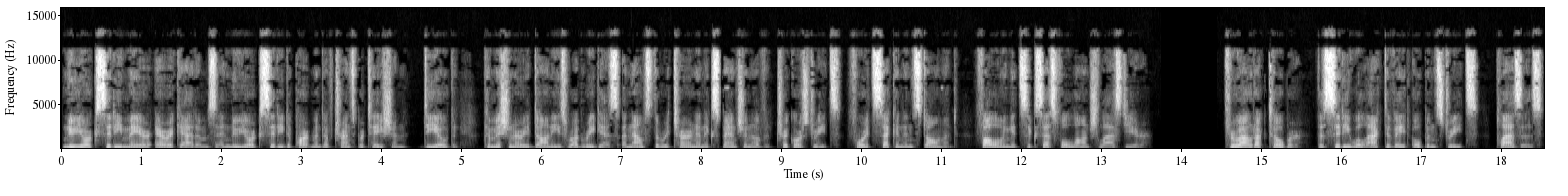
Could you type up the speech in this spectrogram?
New York City Mayor Eric Adams and New York City Department of Transportation, DOT, Commissioner Ydanis Rodriguez announced the return and expansion of Trick or Streets for its second installment, following its successful launch last year. Throughout October, the city will activate open streets, plazas,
